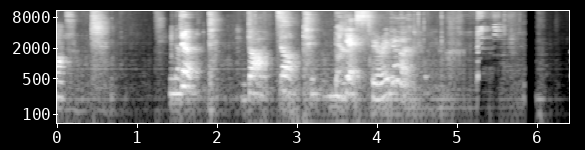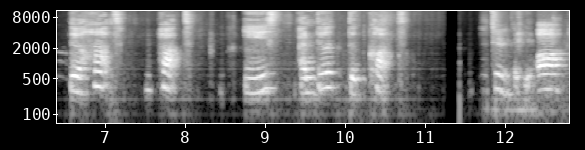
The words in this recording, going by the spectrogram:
d off dirt, dot. Dot. yes very good. The hot pot is under the cot. Up,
